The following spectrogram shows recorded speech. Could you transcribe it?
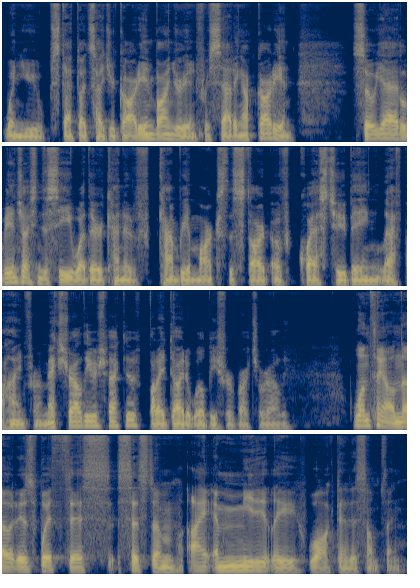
when you stepped outside your Guardian boundary and for setting up Guardian. So yeah, it'll be interesting to see whether kind of Cambria marks the start of Quest 2 being left behind from a mixed reality perspective, but I doubt it will be for virtual reality. One thing I'll note is with this system, I immediately walked into something.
